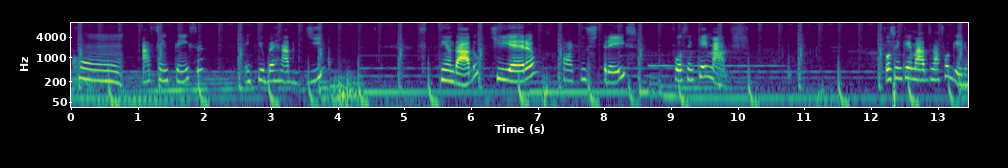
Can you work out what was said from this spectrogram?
com a sentença em que o Bernardo Gui tinha dado, que era para que os três fossem queimados. Fossem queimados na fogueira.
